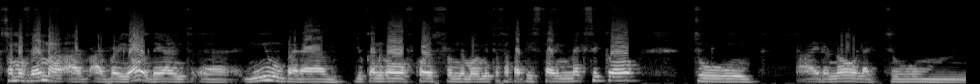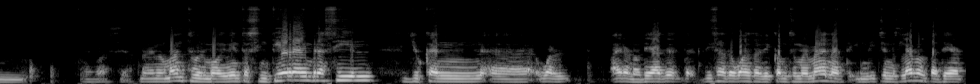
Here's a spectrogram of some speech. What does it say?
some of them are, are, are, very old. They aren't uh, new, but um, you can go, of course, from the Movimiento Zapatista in Mexico to, I don't know, like to, um, no to Movimiento Sin Tierra in Brazil. You can, uh, well, I don't know. They are the, these are the ones that they come to my mind at indigenous level, but there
